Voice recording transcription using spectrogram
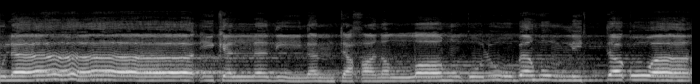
أولئك الذين امتحن الله قلوبهم للتقوى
